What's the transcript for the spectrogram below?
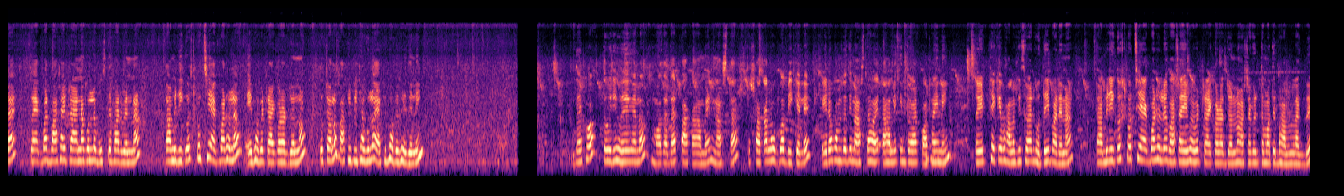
যায়, তো একবার বাসায় ট্রাই না করলে বুঝতে পারবেন না। তো আমি রিকোয়েস্ট করছি একবার হলেও এইভাবে ট্রাই করার জন্য। তো চলো বাকি পিঠাগুলো একইভাবে ভেজে নিই। দেখো, তৈরি হয়ে গেল মজাদার পাকা আমের নাস্তা। তো সকাল হোক বা বিকেলে, এরকম যদি নাস্তা হয়, তাহলে কিন্তু আর কথাই নেই। তো এর থেকে ভালো কিছু আর হতেই পারে না। তো আমি রিকোয়েস্ট করছি একবার হলে বাসায় এইভাবে ট্রাই করার জন্য। আশা করি তোমাদের ভালো লাগবে।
